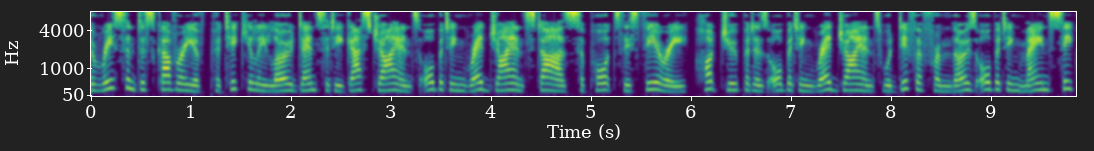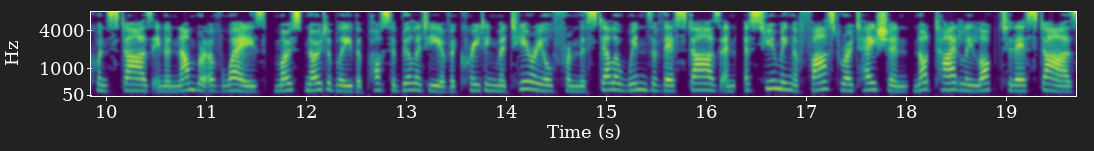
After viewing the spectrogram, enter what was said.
The recent discovery of particularly low-density gas giants orbiting red giant stars supports this theory. Hot Jupiters orbiting red giants would differ from those orbiting main sequence stars in a number of ways, most notably the possibility of accreting material from the stellar winds of their stars and, assuming a fast rotation not tidally locked to their stars,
